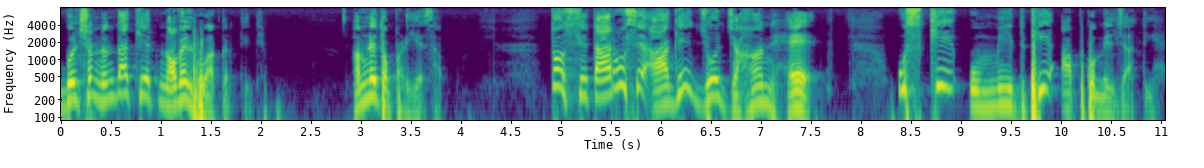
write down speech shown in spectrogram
गुलशन नंदा की एक नॉवेल हुआ करती थी। हमने तो पढ़ी है सब। तो सितारों से आगे जो जहान है उसकी उम्मीद भी आपको मिल जाती है।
